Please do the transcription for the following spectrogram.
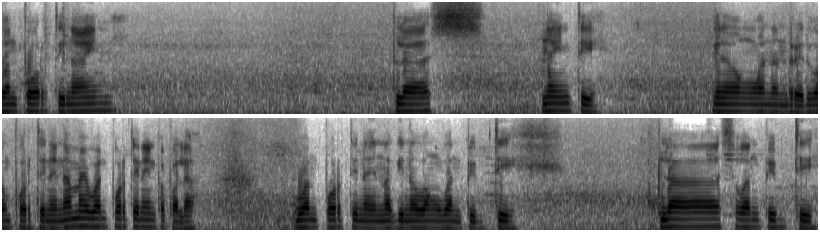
149 plus 90 ginawang 100 149 na may 149 pa pala. 149 na ginawang 150 plus 150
